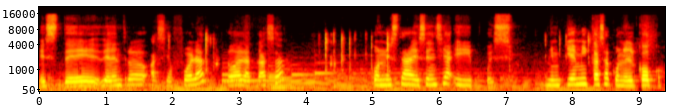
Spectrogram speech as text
este, de adentro hacia afuera, toda la casa, con esta esencia y pues limpié mi casa con el coco.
